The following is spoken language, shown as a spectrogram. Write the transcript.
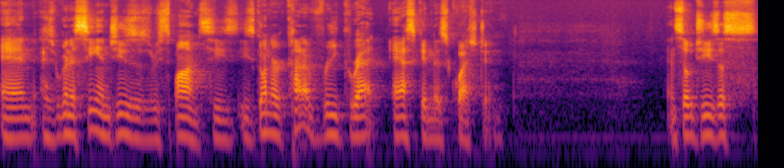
And as we're going to see in Jesus' response, he's, he's going to kind of regret asking this question. And so Jesus,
